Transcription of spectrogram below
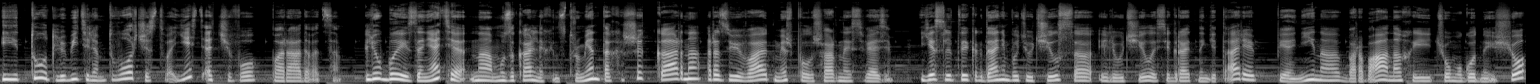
И тут любителям творчества есть от чего порадоваться. Любые занятия на музыкальных инструментах шикарно развивают межполушарные связи. Если ты когда-нибудь учился или училась играть на гитаре, пианино, барабанах и чем угодно еще,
